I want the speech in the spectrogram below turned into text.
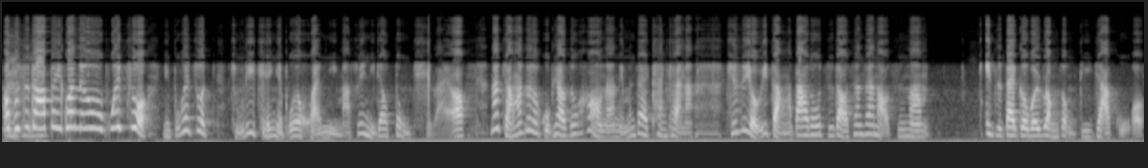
而不是大家悲观的哦，不会做，你不会做，主力钱也不会还你嘛，所以你一定要动起来啊。那讲到这个股票之后呢，你们再看看呢，其实有一档啊，大家都知道，珊珊老师呢。一直带各位 run 这种低价股哦，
